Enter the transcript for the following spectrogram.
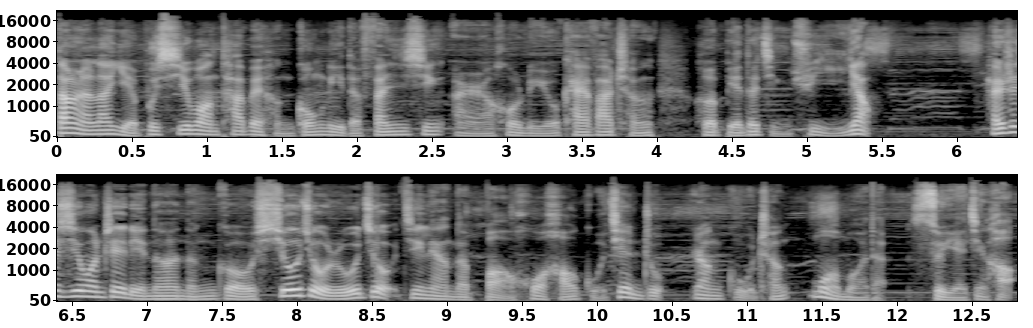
当然了，也不希望它被很功利的翻新啊，然后旅游开发成和别的景区一样。还是希望这里呢能够修旧如旧，尽量的保护好古建筑，让古城默默的岁月静好。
